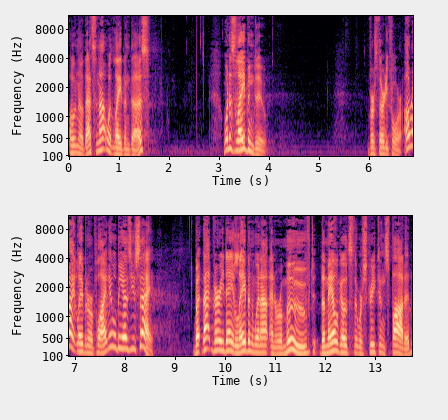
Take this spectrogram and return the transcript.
Oh, no, that's not what Laban does. What does Laban do? Verse 34. All right, Laban replied, It will be as you say. But that very day, Laban went out and removed the male goats that were streaked and spotted,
